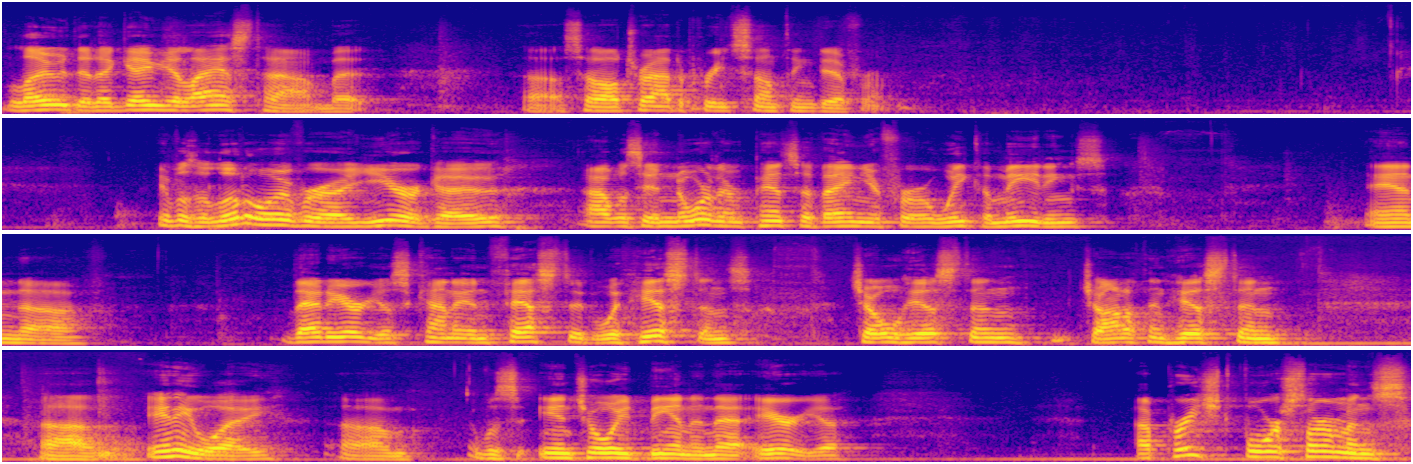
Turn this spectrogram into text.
load that I gave you last time, but uh, so I'll try to preach something different. It was a little over a year ago. I was in northern Pennsylvania for a week of meetings, and uh, that area is kind of infested with Histons. Joel Histon, Jonathan Histon. Uh, anyway, um, was enjoyed being in that area. I preached four sermons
